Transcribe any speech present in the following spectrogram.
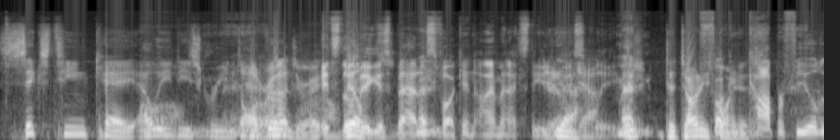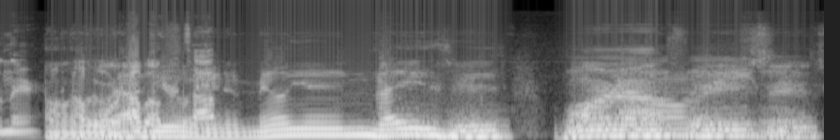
16K LED screen it's all around you, right? It's oh. the Built. biggest, baddest Imagine- fucking IMAX theater, Yeah. basically. Imagine To Tony's point, fucking it's Copperfield in there. all or how around about you top? in a million places, worn out faces,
